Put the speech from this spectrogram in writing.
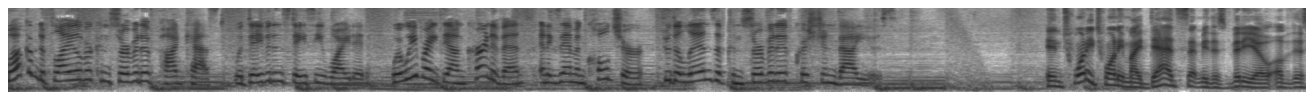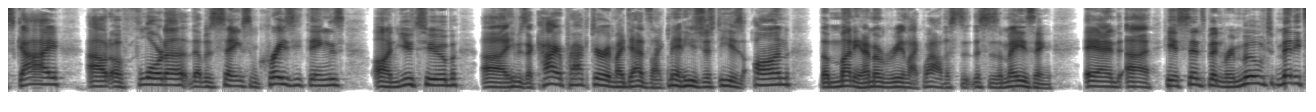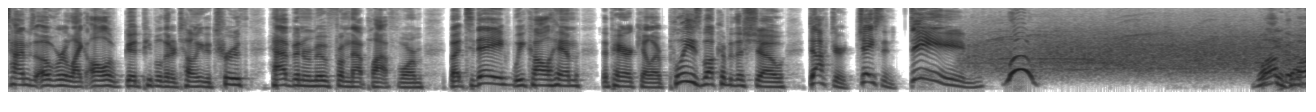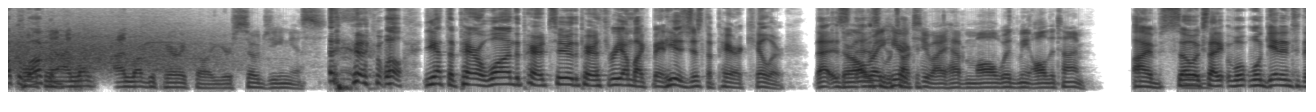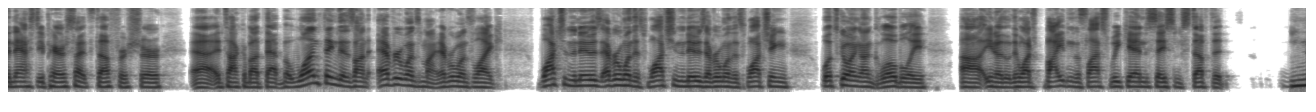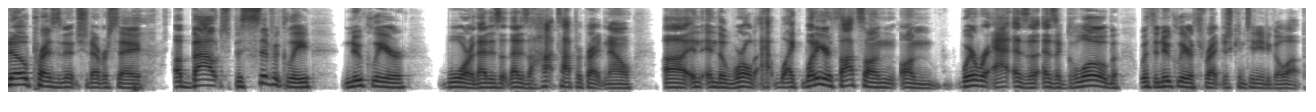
Welcome to Flyover Conservative Podcast with David and Stacy Whited, where we break down current events and examine culture through the lens of conservative Christian values. In 2020, my dad sent me this video of this guy out of Florida that was saying some crazy things on YouTube. Uh, he was a chiropractor, and my dad's like, man, he's just, he is on the money. And I remember being like, wow, this, this is amazing and uh, he has since been removed many times over. Like all good people that are telling the truth have been removed from that platform. But today we call him the Parakiller. Please welcome to the show, Dr. Jason Dean. Woo! welcome, welcome, welcome. I love, I love the Parakiller. You're so genius. well, you got the Para One, the Para Two, the Para Three. I'm like, man, he is just the Parakiller. That is. They're all right here too. I have them all with me all the time. I'm so excited. We'll, we'll, get into the nasty parasite stuff for sure uh, and talk about that. But one thing that is on everyone's mind, everyone's like watching the news, everyone that's watching the news, everyone that's watching what's going on globally. Uh, you know, they watched Biden this last weekend say some stuff that no president should ever say about specifically nuclear war. That is that is a hot topic right now uh, in in the world. Like, what are your thoughts on on where we're at as a as a globe with the nuclear threat just continue to go up?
